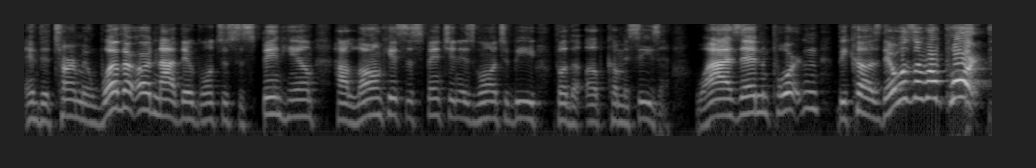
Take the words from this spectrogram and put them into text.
and determine whether or not they're going to suspend him, how long his suspension is going to be for the upcoming season. Why is that important? Because there was a report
